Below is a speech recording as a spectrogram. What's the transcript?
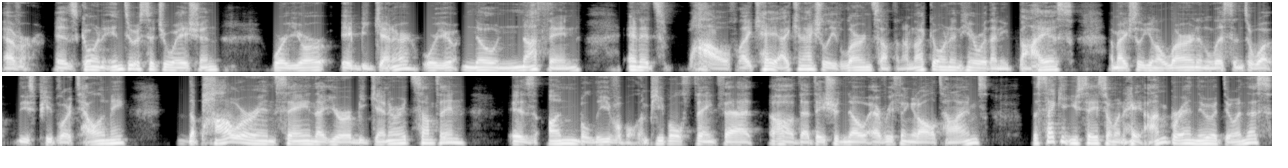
ever is going into a situation where you're a beginner, where you know nothing, and it's wow, like, hey, I can actually learn something. I'm not going in here with any bias. I'm actually going to learn and listen to what these people are telling me. The power in saying that you're a beginner at something is unbelievable. And people think that, oh, that they should know everything at all times. The second you say someone, hey, I'm brand new at doing this,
